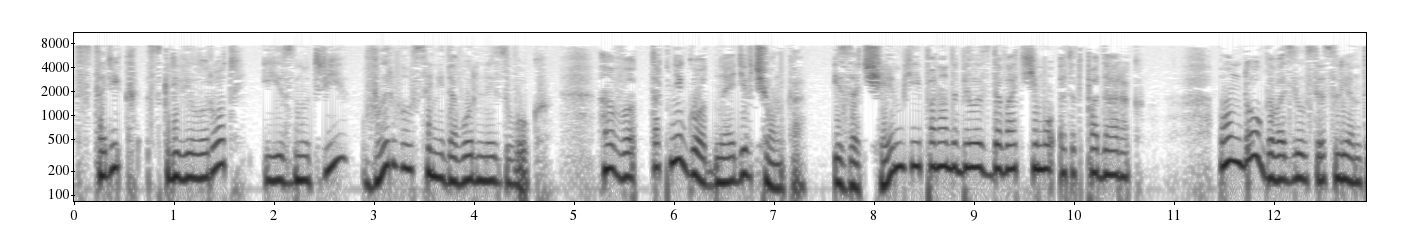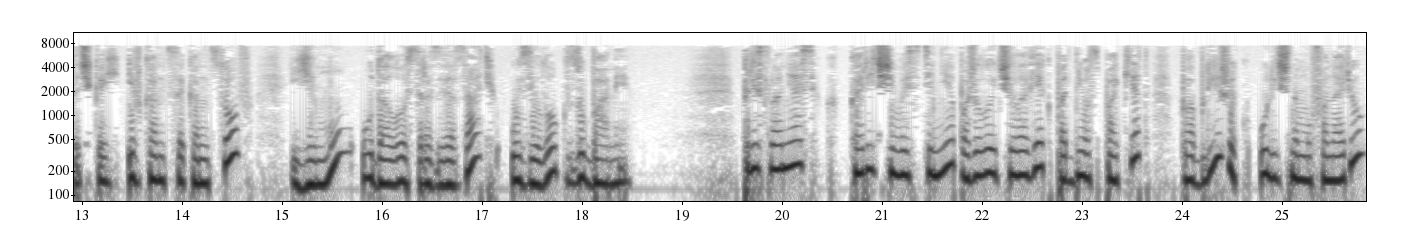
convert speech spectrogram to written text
Старик скривил рот, и изнутри вырвался недовольный звук. Вот так негодная девчонка! И зачем ей понадобилось давать ему этот подарок? Он долго возился с ленточкой, и в конце концов ему удалось развязать узелок зубами. Прислонясь к коричневой стене, пожилой человек поднес пакет поближе к уличному фонарю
